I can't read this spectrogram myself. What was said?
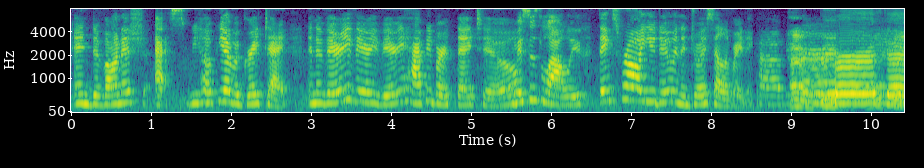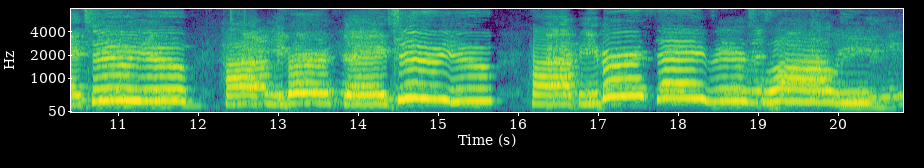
and Devonish S. We hope you have a great day. And a very, very, very happy birthday to Mrs. Lally. Thanks for all you do and enjoy celebrating. Happy Birthday to you. Happy birthday to you. Happy birthday, Miss Lolly.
